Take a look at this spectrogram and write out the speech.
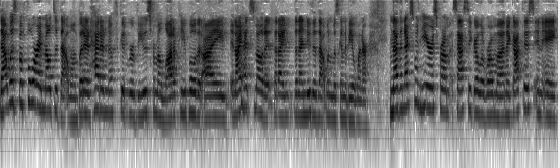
That was before I melted that one, but it had enough good reviews from a lot of people that I, and I had smelled it, that I, that I knew that that one was going to be a winner. Now the next one here is from Sassy Girl Aroma, and I got this in a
